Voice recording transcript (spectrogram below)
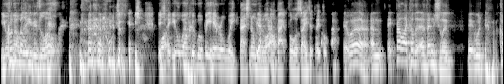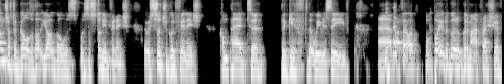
you You're couldn't welcome. believe his luck. Just- You're welcome. We'll be here all week. That's normally what our back four say to people. it were, and it felt like other, eventually it would. Contrast of goals, I thought the York goal was was a stunning finish. It was such a good finish compared to the gift that we received. Uh, I felt like put you under a good, good amount of pressure.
